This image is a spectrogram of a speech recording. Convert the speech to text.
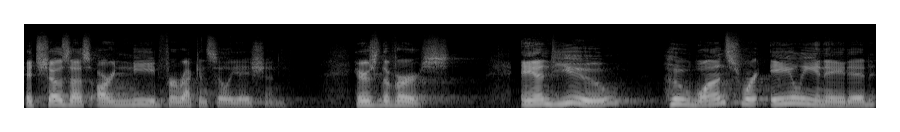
It shows us our need for reconciliation. Here's the verse And you, who once were alienated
